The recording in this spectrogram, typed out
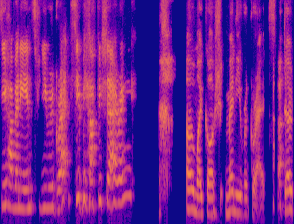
do you have any interview regrets you'd be happy sharing? Oh my gosh, many regrets. don't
